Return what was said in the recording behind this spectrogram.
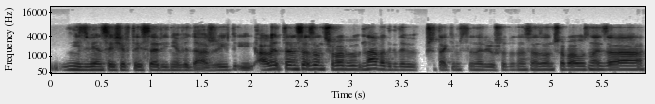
Nic więcej się w tej serii nie wydarzy. I, i, ale ten sezon trzeba by, nawet gdyby przy takim scenariuszu, to ten sezon trzeba uznać za,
